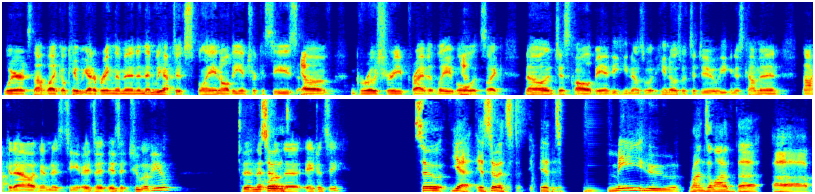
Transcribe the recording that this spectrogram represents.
where it's not like okay we got to bring them in and then we have to explain all the intricacies yep. of grocery private label yep. it's like no just call up andy he knows what he knows what to do he can just come in knock it out him and his team is it is it two of you then that so run the agency so yeah so it's it's me who runs a lot of the uh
